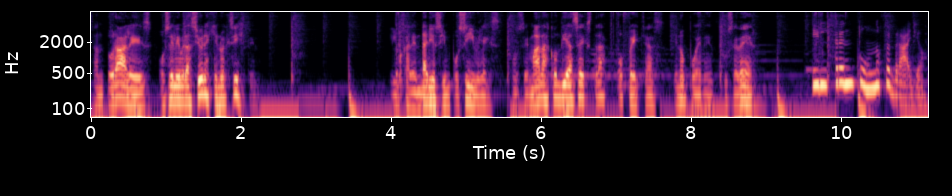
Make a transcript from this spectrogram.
santorales o celebraciones que no existen. Y los calendarios imposibles, con semanas con días extra o fechas que no pueden suceder. Il 31 febbraio.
